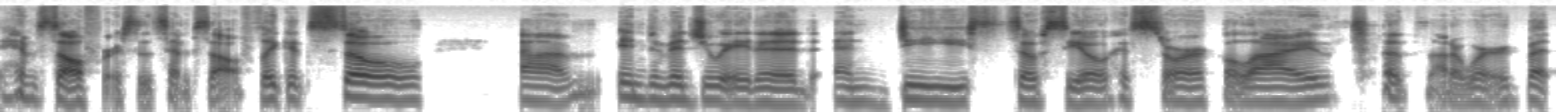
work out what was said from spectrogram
himself versus himself. Like it's so um, individuated and de socio historicalized. That's not a word, but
